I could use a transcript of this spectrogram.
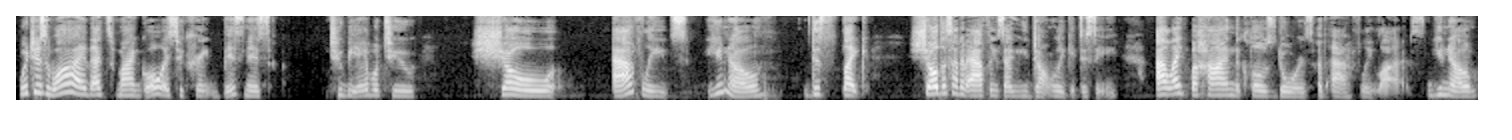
which is why that's my goal is to create business to be able to show athletes, you know, this like show the side of athletes that you don't really get to see. I like behind the closed doors of athlete lives. You know,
